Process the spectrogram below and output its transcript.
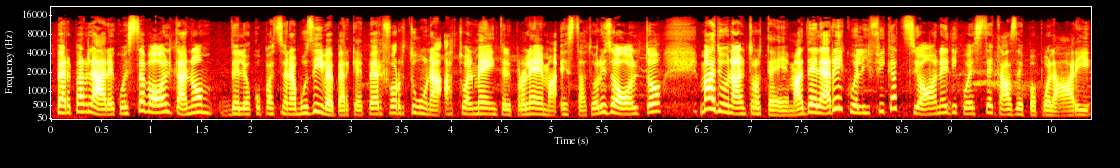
per parlare questa volta non delle occupazioni abusive perché per fortuna attualmente il problema è stato risolto, ma di un altro tema, della riqualificazione di queste case popolari.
